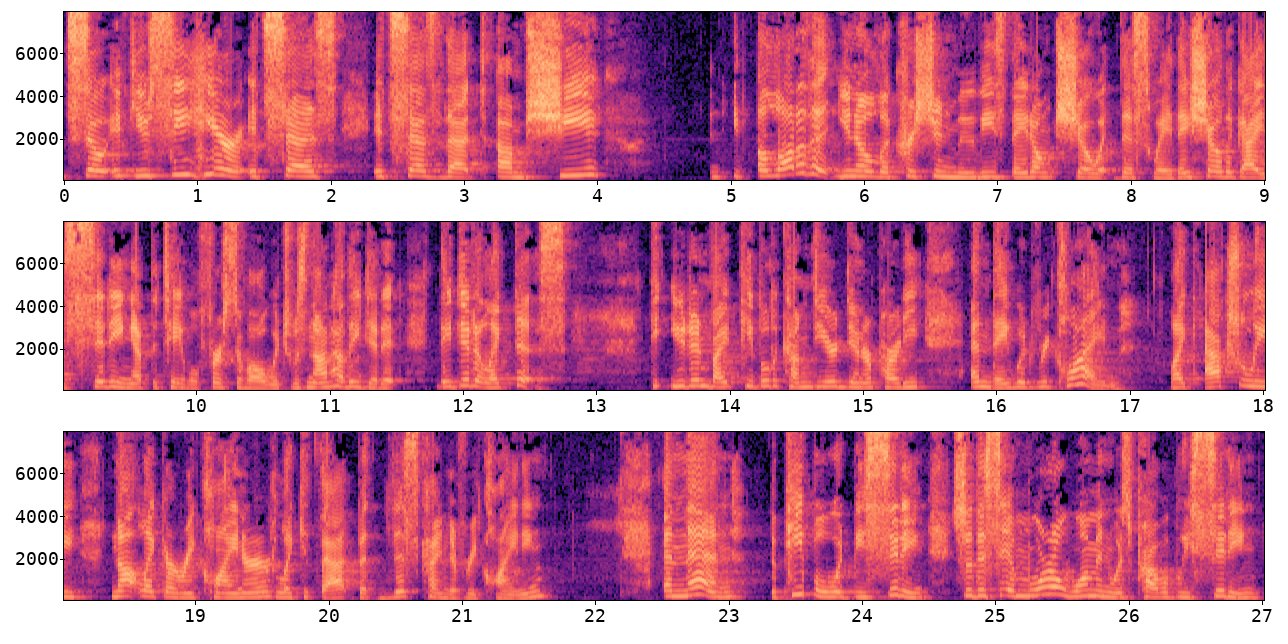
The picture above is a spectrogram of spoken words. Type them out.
so if you see here, it says it says that um, she. A lot of the, you know, the Christian movies, they don't show it this way. They show the guys sitting at the table, first of all, which was not how they did it. They did it like this. You'd invite people to come to your dinner party and they would recline. Like actually, not like a recliner like that, but this kind of reclining. And then the people would be sitting. So this immoral woman was probably sitting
